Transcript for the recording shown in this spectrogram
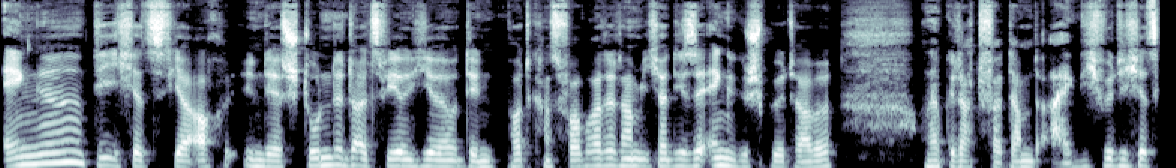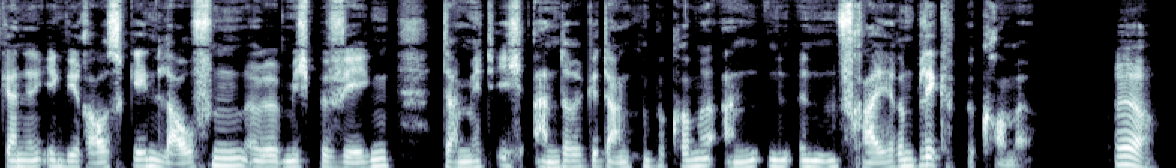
Enge, die ich jetzt ja auch in der Stunde, als wir hier den Podcast vorbereitet haben, ich ja diese Enge gespürt habe und habe gedacht, verdammt, eigentlich würde ich jetzt gerne irgendwie rausgehen, laufen, äh, mich bewegen, damit ich andere Gedanken bekomme, an, einen freieren Blick bekomme. Ja,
